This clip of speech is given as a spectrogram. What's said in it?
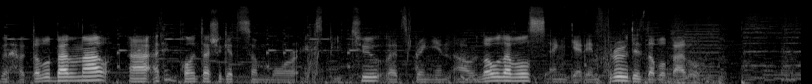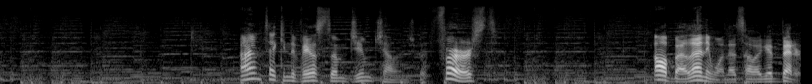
We're gonna have a double battle now. Uh, I think Ponyta should get some more XP too. Let's bring in our low levels and get in through this double battle. I'm taking the Veilstone Gym Challenge, but first... I'll battle anyone, that's how I get better.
